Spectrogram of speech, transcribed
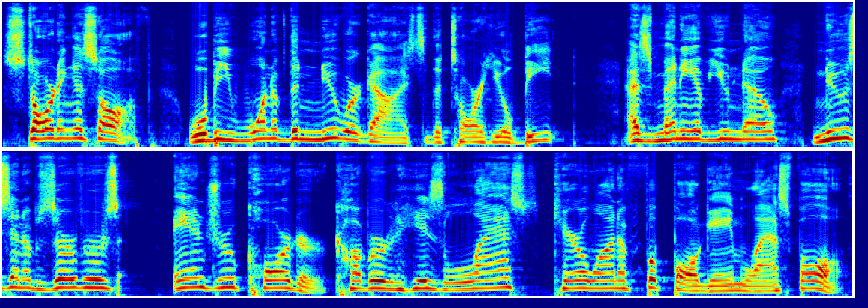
Starting us off will be one of the newer guys to the Tar Heel beat. As many of you know, News and Observer's Andrew Carter covered his last Carolina football game last fall.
